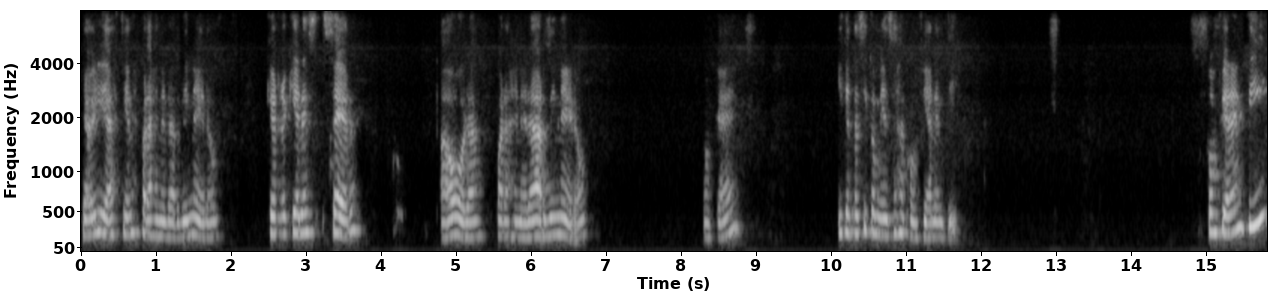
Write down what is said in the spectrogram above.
¿Qué habilidades tienes para generar dinero? ¿Qué requieres ser ahora para generar dinero? ¿Ok? ¿Y qué tal si comienzas a confiar en ti? Confiar en ti,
